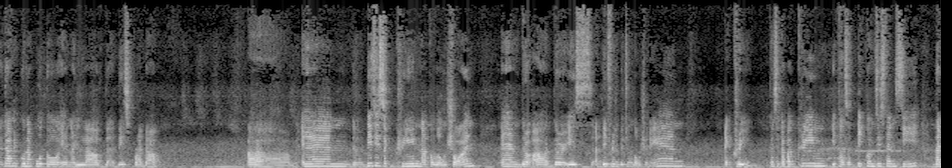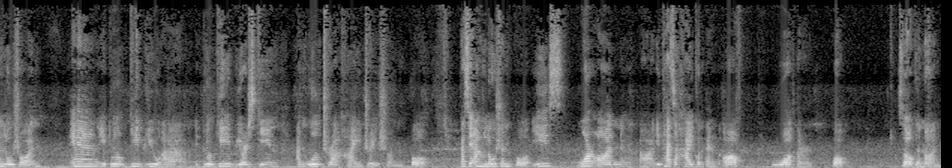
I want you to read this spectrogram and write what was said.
Nagamit ko na po to and I love this product. Um, and this is a cream, not a lotion. And there, uh, there is a difference between lotion and a cream. Kasi kapag cream, it has a thick consistency than lotion. And it will give you, a, it will give your skin an ultra hydration po. Kasi ang lotion po is more on, uh, it has a high content of water po. So, ganon.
